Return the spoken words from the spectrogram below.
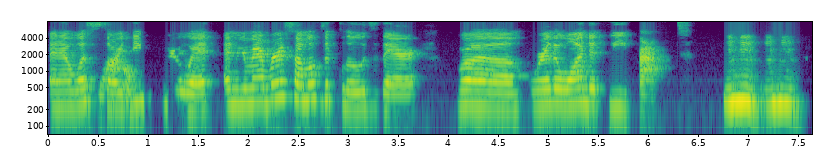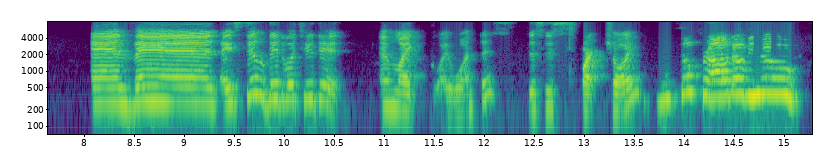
and I was wow. sorting through it. And remember, some of the clothes there were were the one that we packed. Mm-hmm, mm-hmm. And then I still did what you did. I'm like, do I want this? This is spark joy. I'm so proud of you.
